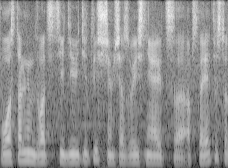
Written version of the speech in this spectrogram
По остальным 29 тысячам сейчас выясняется обстоятельства.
